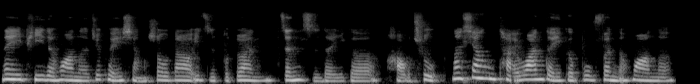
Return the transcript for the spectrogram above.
那一批的话呢，就可以享受到一直不断增值的一个好处。那像台湾的一个部分的话呢，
